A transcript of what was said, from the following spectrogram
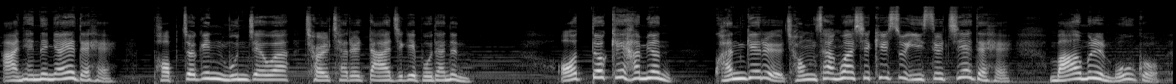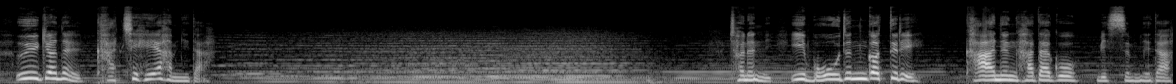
안 했느냐에 대해 법적인 문제와 절차를 따지기보다는 어떻게 하면 관계를 정상화시킬 수 있을지에 대해 마음을 모으고 의견을 같이 해야 합니다. 저는 이 모든 것들이 가능하다고 믿습니다.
